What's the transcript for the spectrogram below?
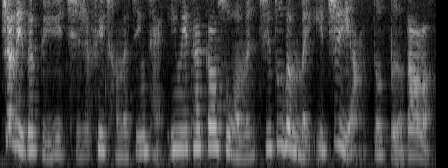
这里的比喻其实非常的精彩，因为它告诉我们，基督的每一只羊都得到了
